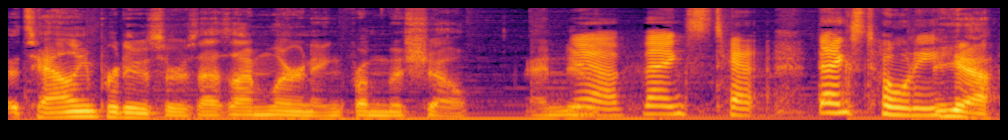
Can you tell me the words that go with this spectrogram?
Italian producers, as I'm learning from the show, and yeah, thanks, Ta- thanks, Tony. yeah,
